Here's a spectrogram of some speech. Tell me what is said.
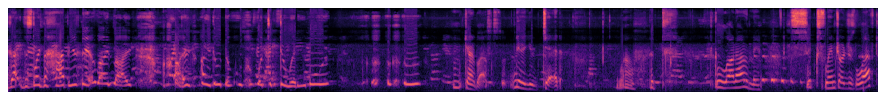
That, this is like the happiest day of my life. I, I don't know what to do anymore. Car blast. Yeah, you're dead. Wow, that took a lot out of me. Six flame charges left.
